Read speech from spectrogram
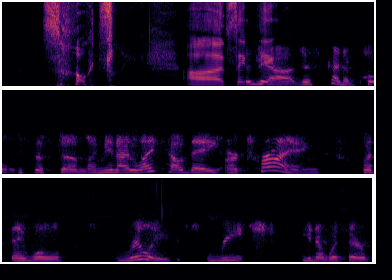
so it's like uh same thing yeah, just kind of pulley system. I mean, I like how they are trying, but they will really reach, you know, with their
